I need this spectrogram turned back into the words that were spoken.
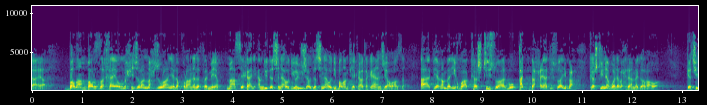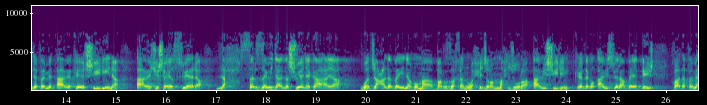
لایە بەڵام بەرزەخەیە و محجران محجورانیە لە قورانە دەفەرمێ ماسیەکانی ئەم دیو دەچنە ئەو دیوەویش ئەو دەچنە ئەو دی بەڵام پێکهاتەکەیان جیاوازە ئا پێغەمبەری خوا کەشتی سوار بوو قەت بە حیاتی سواری بە کەشتی نەبووە لە بەحرا نەگەڕاوە کەچی دەفەرمێ ئاوێک هەیە شیرینە ئاوێکیش هەیە سوێرە لە سەر زەویدا لە شوێنێکا هەیە وجعل بينهما برزخا وحجرا محجورا ئاوی شیرین کە لەگەڵ ئاوی سوێرا بە یەک گەیشت خوا دەفەرمێ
